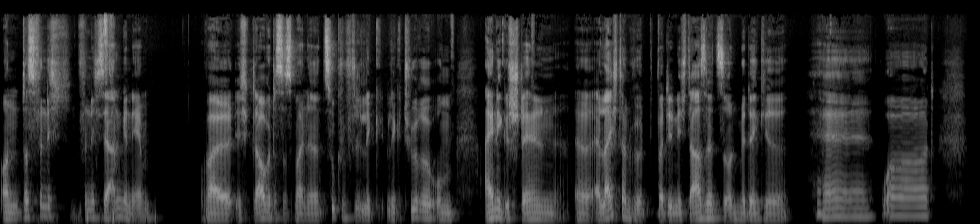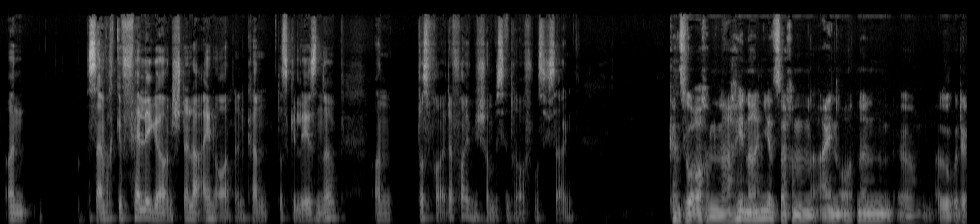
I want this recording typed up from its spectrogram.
Und das finde ich finde ich sehr angenehm, weil ich glaube, dass es meine zukünftige Lek Lektüre um einige Stellen, äh, erleichtern wird, bei denen ich da sitze und mir denke: „Hä, what?“ Und es einfach gefälliger und schneller einordnen kann, das Gelesene. Und das freu da freue ich mich schon ein bisschen drauf, muss ich sagen. Kannst du auch im Nachhinein jetzt Sachen einordnen, ähm, also oder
